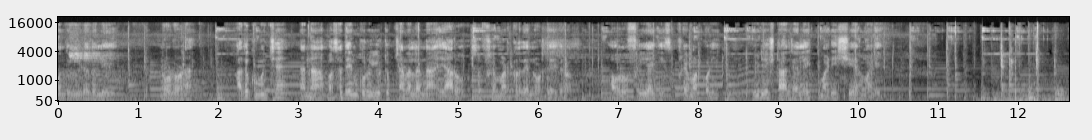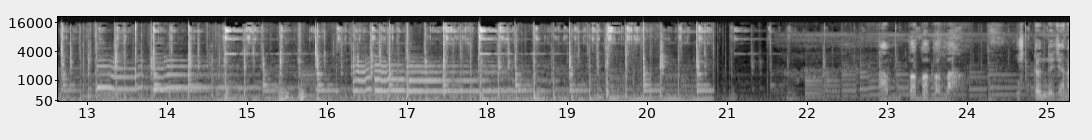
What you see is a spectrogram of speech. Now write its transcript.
ಒಂದು ವಿಡಿಯೋದಲ್ಲಿ ನೋಡೋಣ. ಅದಕ್ಕೂ ಮುಂಚೆ ನನ್ನ ಹೊಸದೇನ್ ಗುರು ಯೂಟ್ಯೂಬ್ ಚಾನಲನ್ನು ಯಾರು ಸಬ್ಸ್ಕ್ರೈಬ್ ಮಾಡ್ಕೊಳ್ಳದೆ ನೋಡ್ತಾ ಇದ್ರು, ಅವರು ಫ್ರೀಯಾಗಿ ಸಬ್ಸ್ಕ್ರೈಬ್ ಮಾಡ್ಕೊಳ್ಳಿ. ವಿಡಿಯೋ ಇಷ್ಟ ಆದರೆ ಲೈಕ್ ಮಾಡಿ, ಶೇರ್ ಮಾಡಿ. ಅಬ್ಬಬ್ಬಬ್ಬಬ್ಬ. ಇಷ್ಟೊಂದು ಜನ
